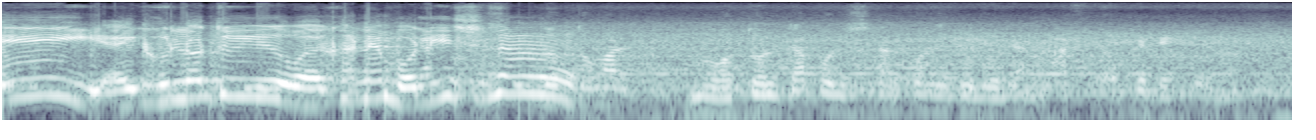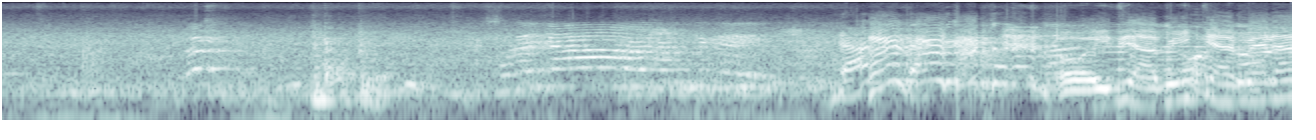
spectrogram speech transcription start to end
এই এইগুলো তুই ওখানে বলিস না। তোমার বোতলটা পরিষ্কার করে দিলে না ওই যে আমি ক্যামেরা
